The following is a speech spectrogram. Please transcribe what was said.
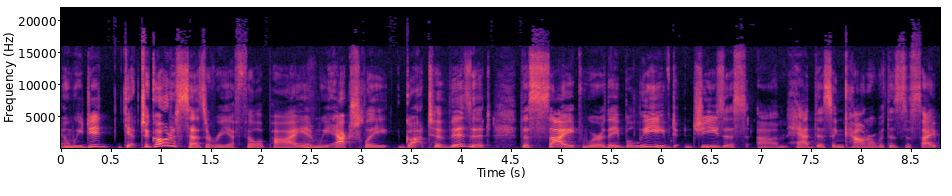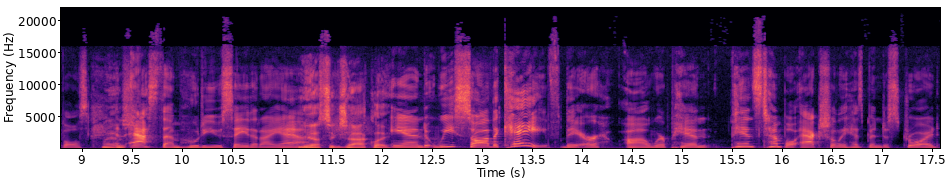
and we did get to go to Caesarea Philippi, mm-hmm. and we actually got to visit the site where they believed Jesus um, had this encounter with his disciples yes. and asked them, "Who do you say that I am?" Yes, exactly. And we saw the cave there uh, where Pan Pan's temple actually has been destroyed,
